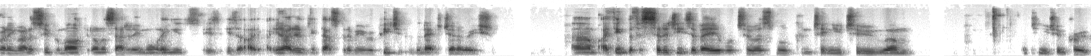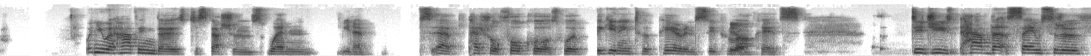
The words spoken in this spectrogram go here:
running around a supermarket on a Saturday morning is is, is I, you know I don't think that's going to be repeated with the next generation. Um, I think the facilities available to us will continue to um, continue to improve when you were having those discussions when you know uh, petrol forecourts were beginning to appear in supermarkets yeah. did you have that same sort of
